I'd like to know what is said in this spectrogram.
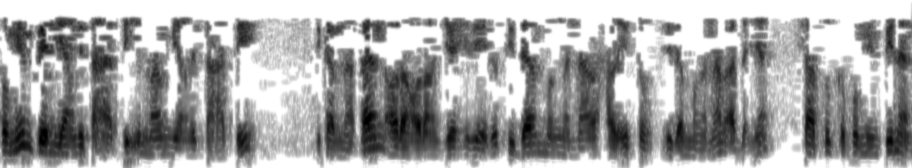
pemimpin yang ditaati, imam yang ditaati, dikarenakan orang-orang jahiliyah itu tidak mengenal hal itu, tidak mengenal adanya satu kepemimpinan.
